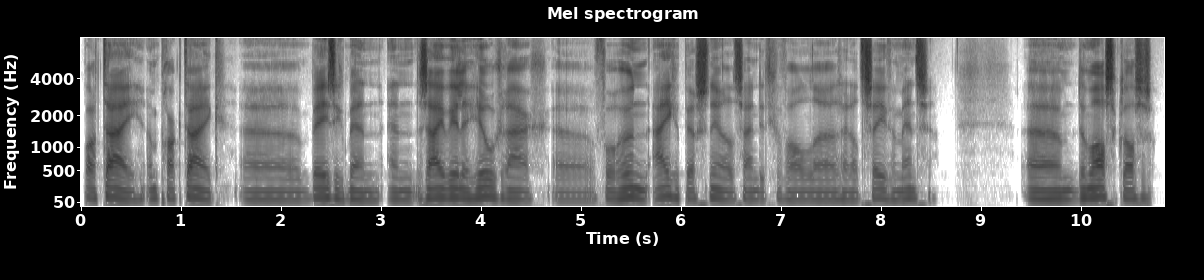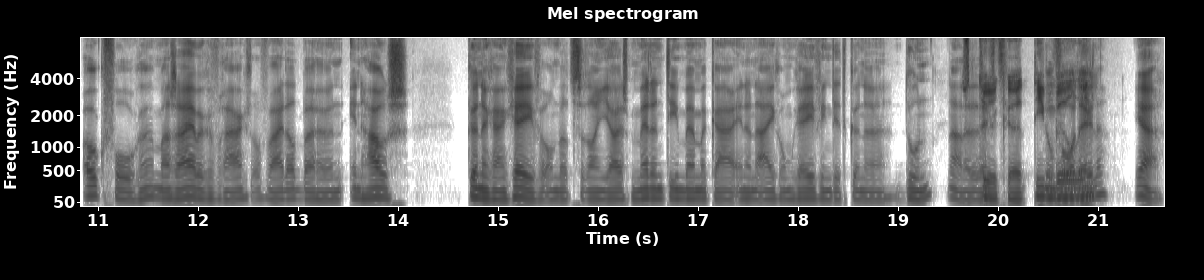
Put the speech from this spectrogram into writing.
partij, een praktijk bezig ben en zij willen heel graag voor hun eigen personeel, dat zijn in dit geval zijn dat zeven mensen, um, de masterclasses ook volgen. Maar zij hebben gevraagd of wij dat bij hun in-house kunnen gaan geven, omdat ze dan juist met een team bij elkaar in hun eigen omgeving dit kunnen doen. Nou, dat, is natuurlijk teambuilding. Ja.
